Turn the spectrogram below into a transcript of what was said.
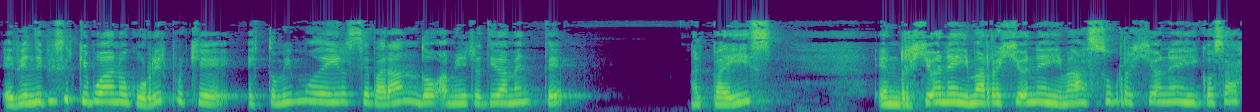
es bien difícil que puedan ocurrir porque esto mismo de ir separando administrativamente al país en regiones y más regiones y más subregiones y cosas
